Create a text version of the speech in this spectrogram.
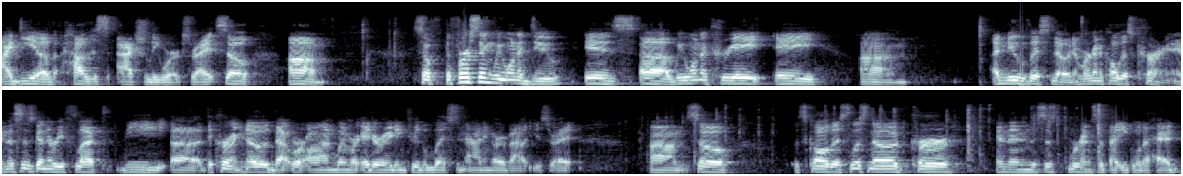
idea of how this actually works, right? So, um, so the first thing we want to do is uh, we want to create a um, a new list node, and we're going to call this current. And this is going to reflect the uh, the current node that we're on when we're iterating through the list and adding our values, right? Um, so let's call this list node cur, and then this is we're going to set that equal to head.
